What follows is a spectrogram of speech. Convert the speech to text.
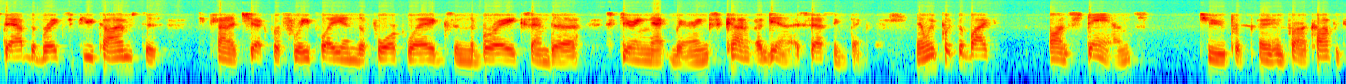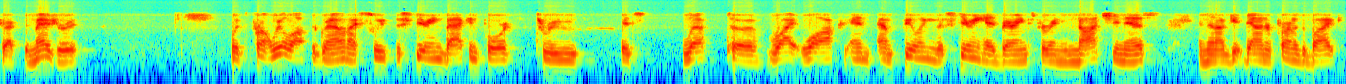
stab the brakes a few times to, to kind of check for free play in the fork legs and the brakes and the steering neck bearings. Kind of again assessing things. And we put the bike on stands to in front of CompuTrack to measure it with the front wheel off the ground, I sweep the steering back and forth through its left to right lock, and I'm feeling the steering head bearings for any notchiness. And then I'll get down in front of the bike,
